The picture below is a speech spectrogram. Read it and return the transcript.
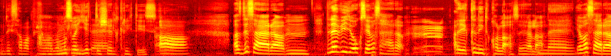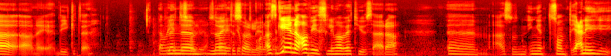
om det är samma person. Ja, man måste vara inte. jättekällkritisk. Ja. Alltså det är så här, mm, den där videon också, jag var så här, alltså jag kunde inte kolla alltså hela. Nej. Jag var så här, uh, nej det gick inte. Den var Men jättesorglig. eh, alltså. den var jättejobbigt inte att sorglig. kolla Alltså grejen är obviously, man vet ju så här. Um, alltså inget sånt, yani,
